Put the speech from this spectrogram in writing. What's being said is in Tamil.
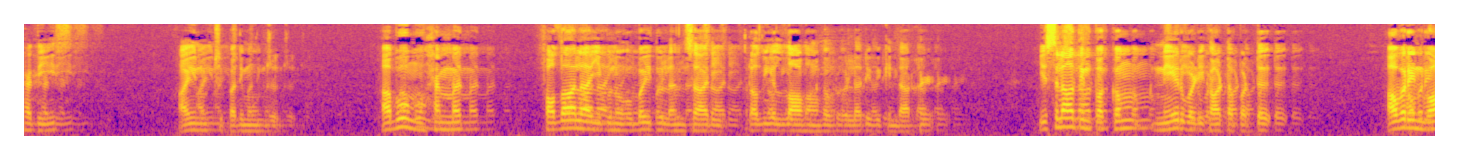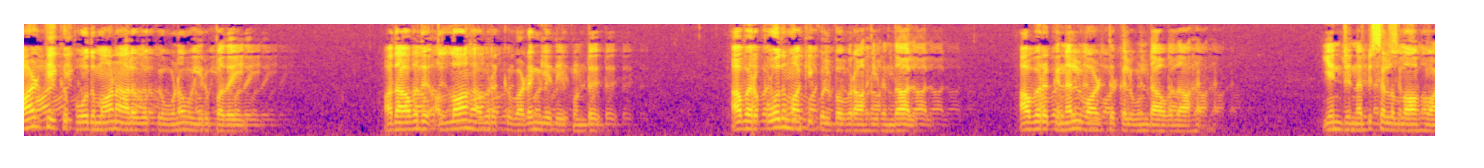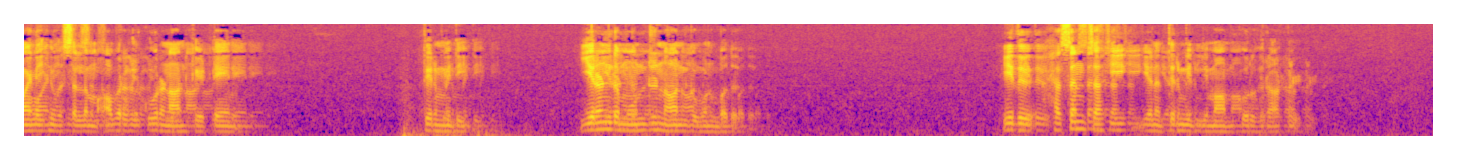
ஹதீஸ் ஐநூற்றி பதிமூன்று. அபு முஹம்மத் ஃபதாலா இபுனு உபைதுல் அன்சாரி ரவி அல்லாஹும் அவர்கள் அறிவிக்கின்றார்கள். இஸ்லாத்தின் பக்கம் நேர் வழி காட்டப்பட்டு அவரின் வாழ்க்கைக்கு போதுமான அளவுக்கு உணவு இருப்பதை அதாவது அல்லாஹ் அவருக்கு வழங்கியதை கொண்டு அவர் போதுமாக்கிக் கொள்பவராக இருந்தால் அவருக்கு நல்வாழ்த்துக்கள் உண்டாவதாக. என்று நபி சொல்லாஹு அலஹி வசல்லம் அவர்கள் கூற நான் கேட்டேன். திருமிதி இரண்டு மூன்று நான்கு ஒன்பது. இது ஹசன் சஹி என திருமிதி இமாம் கூறுகிறார்கள்.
